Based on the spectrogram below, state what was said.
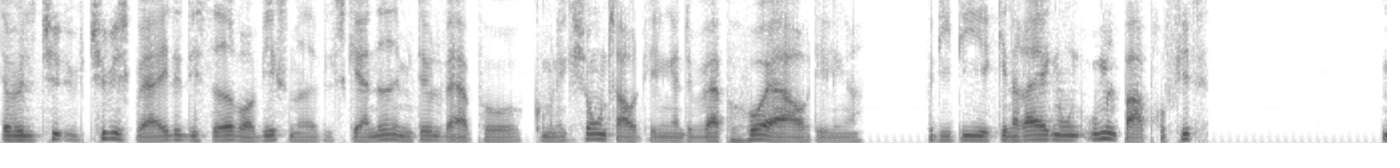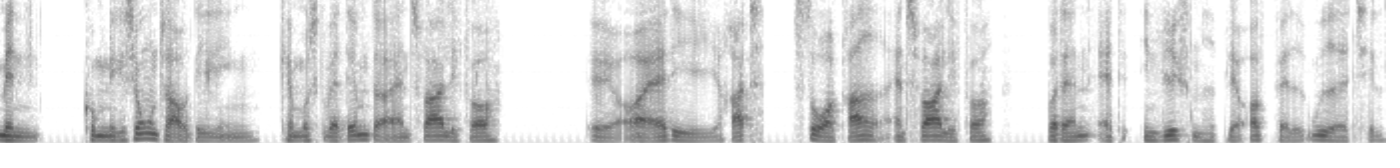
der vil ty- typisk være et af de steder, hvor virksomheder vil skære ned, jamen, det vil være på kommunikationsafdelinger, det vil være på HR-afdelinger. Fordi de genererer ikke nogen umiddelbar profit. Men kommunikationsafdelingen kan måske være dem, der er ansvarlig for, øh, og er det i ret stor grad ansvarlig for, hvordan at en virksomhed bliver opfattet udadtil.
